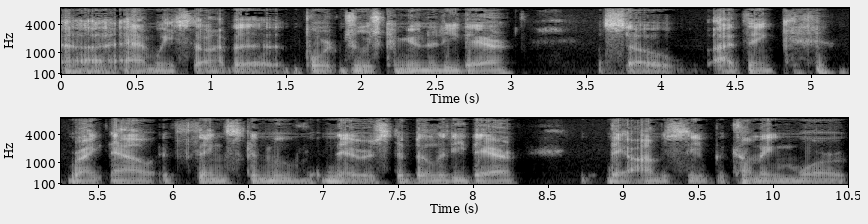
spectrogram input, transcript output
uh, and we still have an important Jewish community there. So I think right now, if things can move, there is stability there. They are obviously becoming more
